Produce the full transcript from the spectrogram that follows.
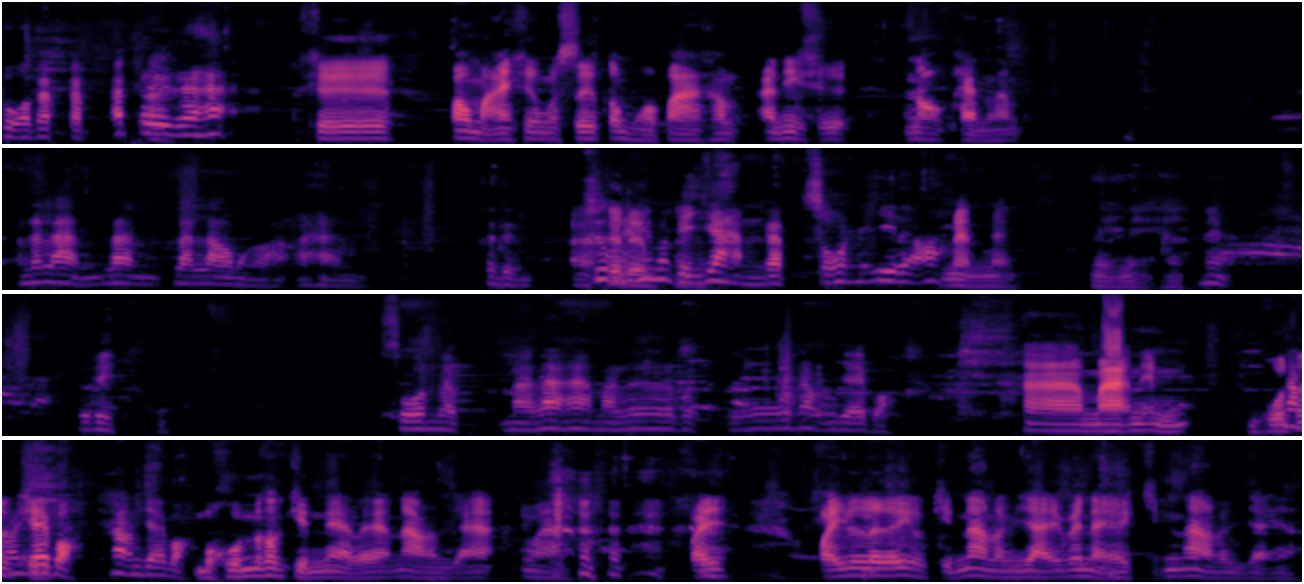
ทัวร์แบบแบบแป๊บเลยนะฮะ คือเป้าหมายคือมาซื้อต้มหัวปลาครับ อันนี้คือนอกแผ่นครับอันนั้นร้านร้านร้านเหล้ามั้งเหรออาหารคือดื่มอ่าคือเครื่องดื่มวันนี้มันเป็นย่านแบบโซนนี้เลยอ๋อแม่นแม่นนี่นี่ครับดูดิโซนแบบมาล่ามาเลอแบบโอ้น้ำลำไยบอกถ้ามานี่ผม คุณน้ำต้องลำกิไยนบอกน้ำลำไยบอกบอกคุณไม่ต้องกินแน่เลยน้ำลำไยอะใช่ไหม ไปไปเลยก็กินน้ำลำไยไปไหนก็กินน้ำลำไยอะ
